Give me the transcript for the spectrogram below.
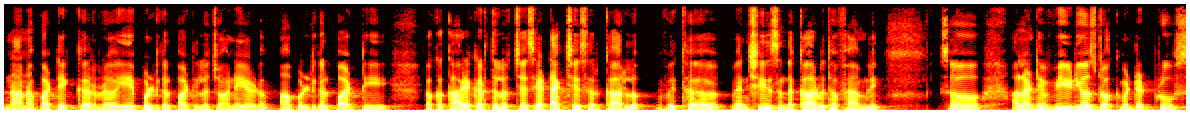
నానా పాటేకర్ ఏ పొలిటికల్ పార్టీలో జాయిన్ అయ్యాడో ఆ పొలిటికల్ పార్టీ యొక్క కార్యకర్తలు వచ్చేసి అటాక్ చేశారు కార్లో with when she's in the car with a family so అలాంటి వీడియోస్ డాక్యుమెంటెడ్ ప్రూఫ్స్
